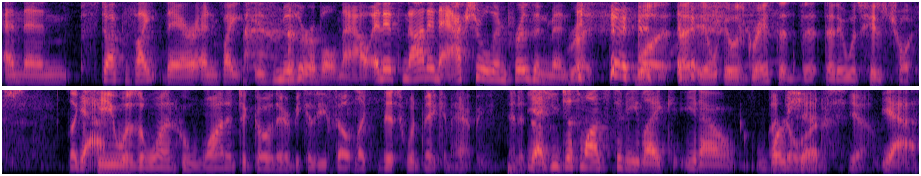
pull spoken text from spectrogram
and then stuck Veidt there and Veidt is miserable now and it's not an actual imprisonment Right. Well, uh, it, it was great that, that that it was his choice. Like Yeah. he was the one who wanted to go there because he felt like this would make him happy, and it yeah does. he just wants to be like you know Adored. worshipped Yeah. Yeah.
